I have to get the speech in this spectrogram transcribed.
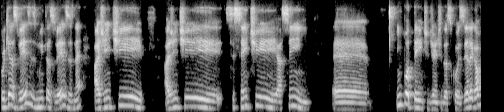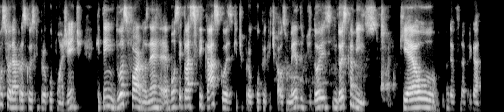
Porque às vezes, muitas vezes, né, a gente a gente se sente assim é, impotente diante das coisas. E é legal você olhar para as coisas que preocupam a gente, que tem duas formas, né? É bom você classificar as coisas que te preocupam e que te causam medo de dois em dois caminhos, que é o, obrigado.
